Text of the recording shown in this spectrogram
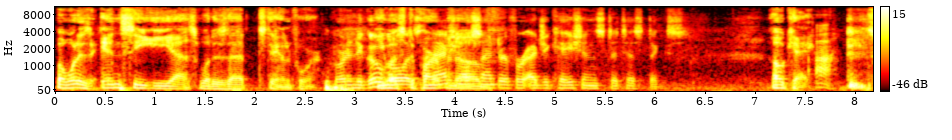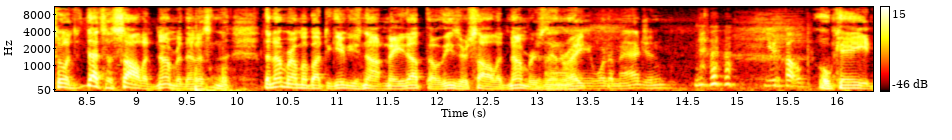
but what is NCES? What does that stand for? According to Google, US it's Department the National of- Center for Education Statistics. Okay. Ah. So that's a solid number then. It's, the number I'm about to give you is not made up, though. These are solid numbers then, right? I would imagine. You'd hope. Okay.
